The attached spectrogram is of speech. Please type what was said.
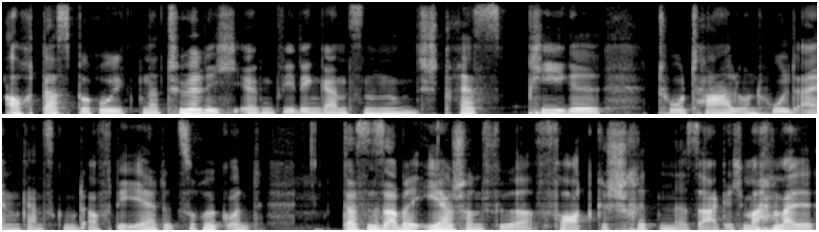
Auch das beruhigt natürlich irgendwie den ganzen Stresspegel total und holt einen ganz gut auf die Erde zurück und das ist aber eher schon für Fortgeschrittene, sage ich mal, weil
